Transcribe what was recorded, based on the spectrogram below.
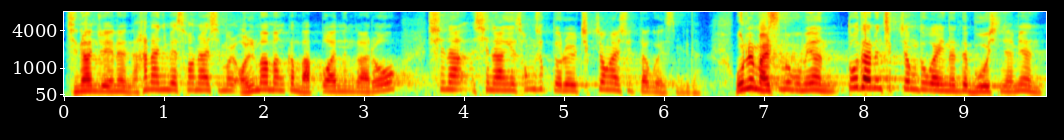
지난주에는 하나님의 선하심을 얼마만큼 맛보았는가로 신앙, 신앙의 성숙도를 측정할 수 있다고 했습니다. 오늘 말씀을 보면 또 다른 측정도가 있는데 무엇이냐면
